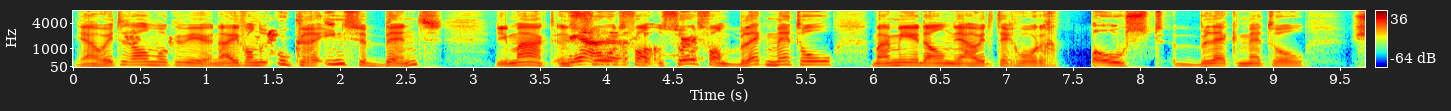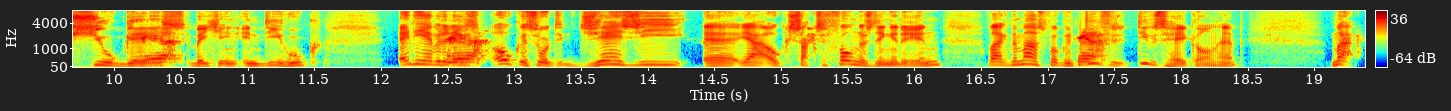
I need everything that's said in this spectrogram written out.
ja, hoe heet het allemaal ook weer? Nou, van de Oekraïense band. Die maakt een, Ja, soort, van, een soort van black metal. Maar meer dan, ja, hoe heet het tegenwoordig? Post-black metal. Shoegaze. Ja. Een beetje in, in die hoek. En die hebben er dus ook een soort jazzy, eh, ja, ook saxofoners dingen erin. Waar ik normaal gesproken een tyfus, tyfushekel aan heb. Maar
